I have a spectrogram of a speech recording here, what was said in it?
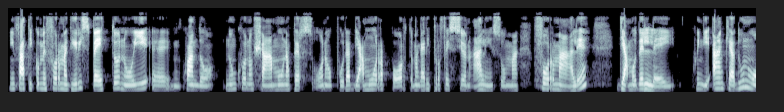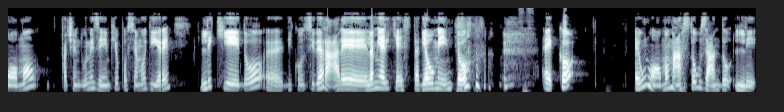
Infatti, come forma di rispetto, noi eh, quando non conosciamo una persona oppure abbiamo un rapporto magari professionale, insomma, formale, diamo del lei. Quindi anche ad un uomo, facendo un esempio, possiamo dire le chiedo eh, di considerare la mia richiesta di aumento. ecco, è un uomo, ma sto usando le.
